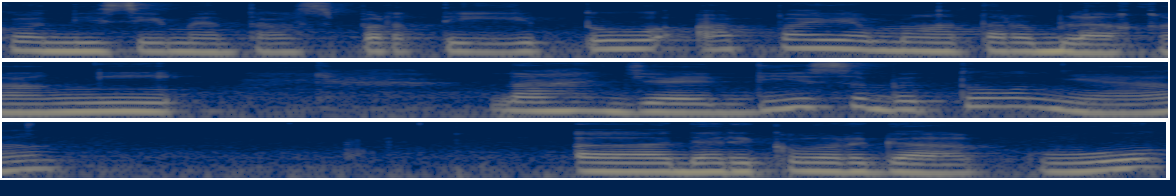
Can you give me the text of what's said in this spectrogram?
kondisi mental seperti itu? Apa yang melatar belakangi? Nah jadi sebetulnya uh, dari keluarga aku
